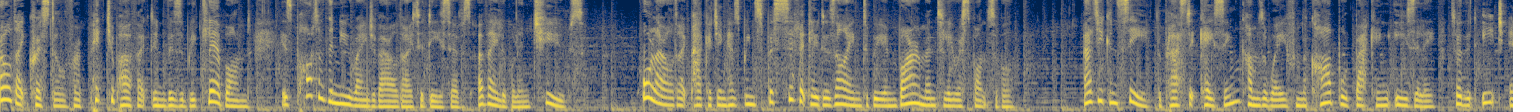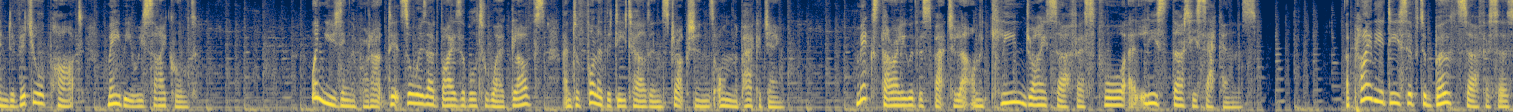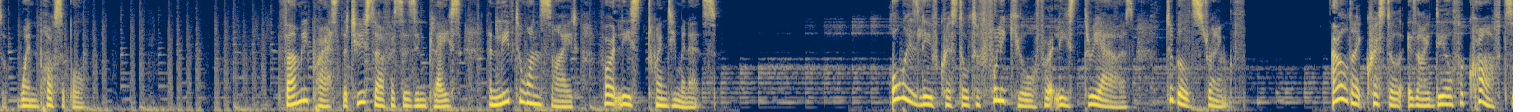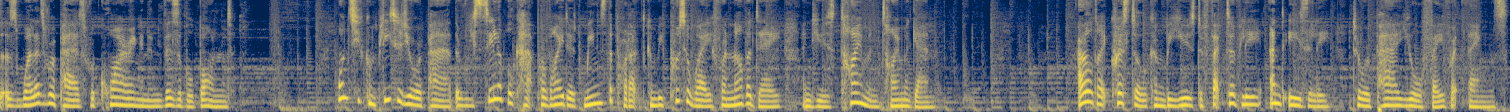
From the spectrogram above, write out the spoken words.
Araldite Crystal for a picture perfect invisibly clear bond is part of the new range of Araldite adhesives available in tubes. All Araldite packaging has been specifically designed to be environmentally responsible. As you can see, the plastic casing comes away from the cardboard backing easily so that each individual part may be recycled. When using the product, it's always advisable to wear gloves and to follow the detailed instructions on the packaging. Mix thoroughly with the spatula on a clean, dry surface for at least 30 seconds. Apply the adhesive to both surfaces when possible. Firmly press the two surfaces in place and leave to one side for at least 20 minutes. Always leave crystal to fully cure for at least 3 hours to build strength. Araldite crystal is ideal for crafts as well as repairs requiring an invisible bond. Once you've completed your repair, the resealable cap provided means the product can be put away for another day and used time and time again. Araldite crystal can be used effectively and easily to repair your favourite things.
